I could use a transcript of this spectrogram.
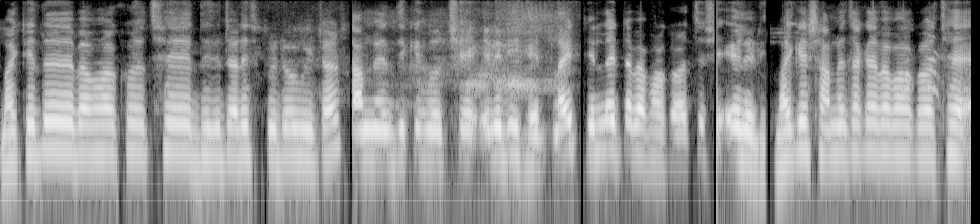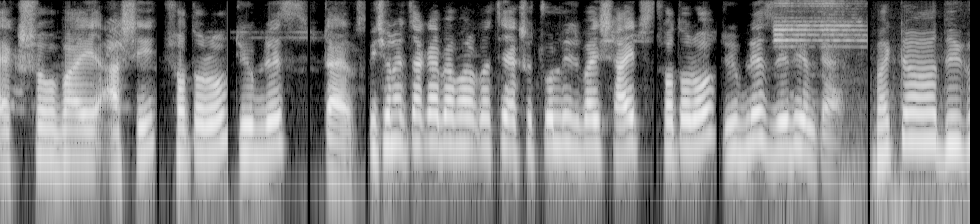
বাইকটিতে ব্যবহার করেছে ডিজিটাল স্পিডোমিটার সামনের দিকে হচ্ছে এলইডি হেডলাইট হেডলাইটটা ব্যবহার করা হচ্ছে এলইডি বাইকের সামনের চাকায় ব্যবহার করা হচ্ছে একশো বাই আশি, সতেরো টিউবলেস টায়ার পিছনের চাকায় ব্যবহার করা হচ্ছে একশো চল্লিশ বাই ষাট, সতেরো টিউবলেস রেডিয়াল টায়ার বাইকটা দীর্ঘ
